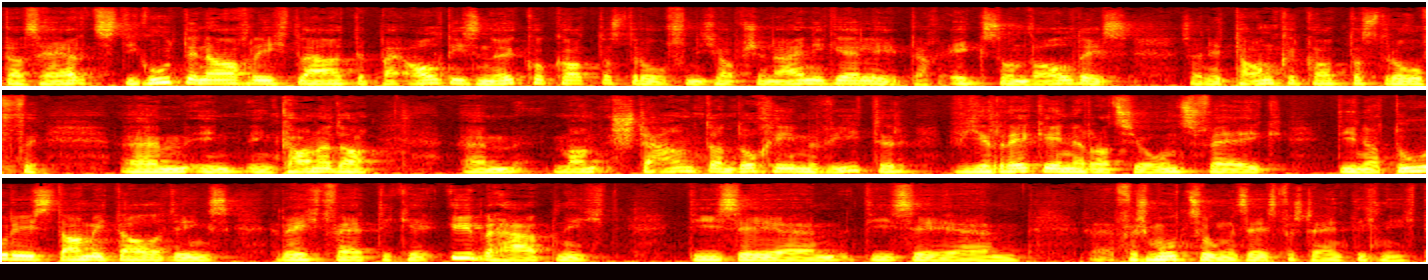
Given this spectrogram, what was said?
das Herz. Die gute Nachricht lautet, bei all diesen Ökokatastrophen, ich habe schon einige erlebt, auch Exxon Valdez, so eine Tankerkatastrophe ähm, in, in Kanada, ähm, man staunt dann doch immer wieder, wie regenerationsfähig die Natur ist. Damit allerdings rechtfertige überhaupt nicht diese, ähm, diese ähm, äh, Verschmutzungen selbstverständlich nicht.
